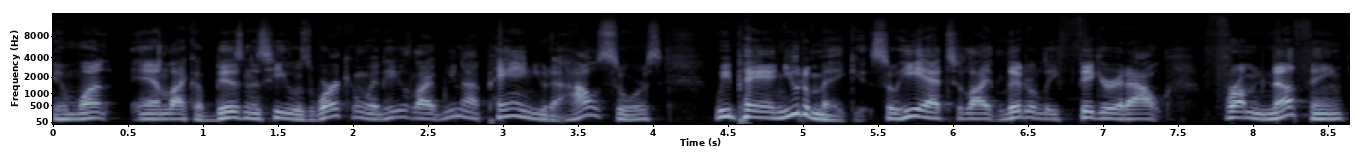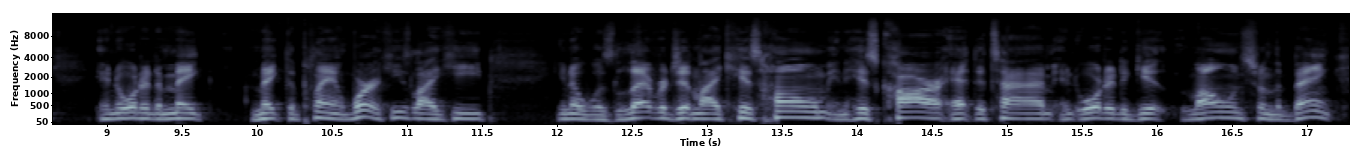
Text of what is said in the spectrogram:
And one and like a business he was working with, he was like, "We're not paying you to outsource. We paying you to make it." So he had to like literally figure it out from nothing in order to make make the plant work. He's like he, you know, was leveraging like his home and his car at the time in order to get loans from the bank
